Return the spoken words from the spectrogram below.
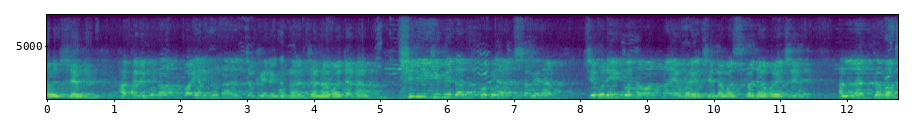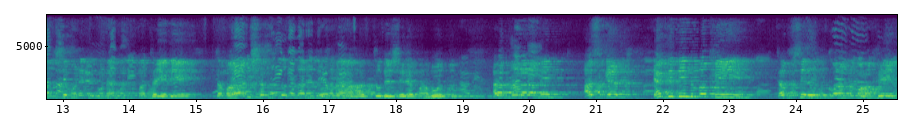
হয়েছে। হাতের গুনাহ, পায়ের গুনাহ, চোখের গুনাহ, জানা অজানা। শিরিক, বিদাত, কবিরা, সগিরা। জীবনে কত অন্যায় হয়েছে, নামাজ কাজা হয়েছে। আল্লাহ তামাম জীবনের গুণাগুনি মাথায় নিয়ে তোমার হাত তুলে সেরে মাবুদ। রব্বুল আলামিন আজকে একদিন বফি তাফসীরুল কোরআন মাহফিল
